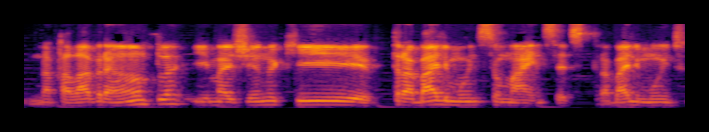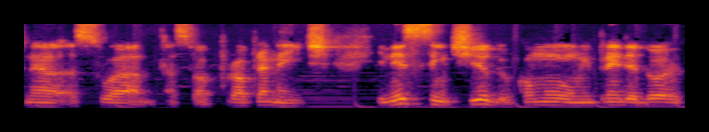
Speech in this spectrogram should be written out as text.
na palavra ampla, e imagino que trabalhe muito seu mindset, trabalhe muito né, a, sua, a sua própria mente. E nesse sentido, como um empreendedor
